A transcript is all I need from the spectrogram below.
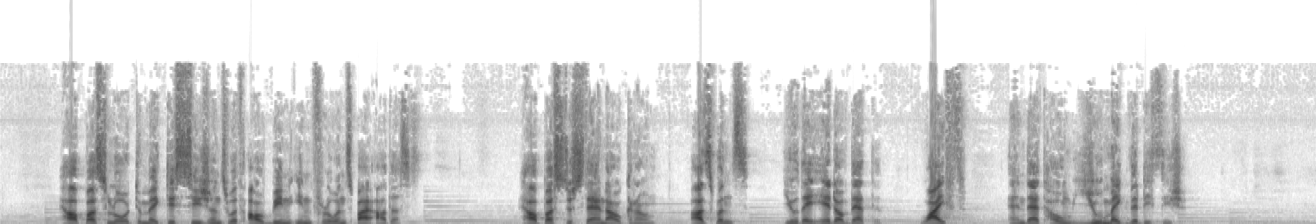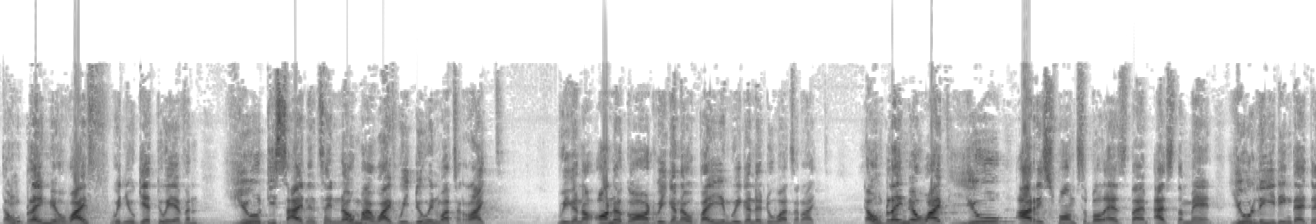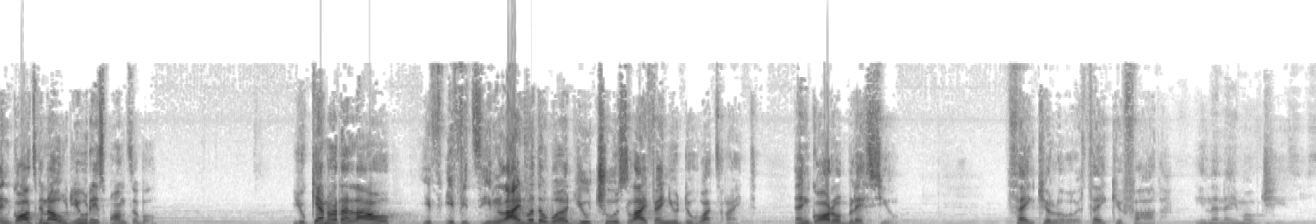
Help us, Lord, to make decisions without being influenced by others. Help us to stand our ground. Husbands, you the head of that wife and that home. You make the decision. Don't blame your wife when you get to heaven. You decide and say, no, my wife, we're doing what's right. We're going to honor God. We're going to obey Him. We're going to do what's right. Don't blame your wife. You are responsible as the, as the man. You leading that and God's going to hold you responsible. You cannot allow, if, if it's in line with the word, you choose life and you do what's right. And God will bless you. Thank you, Lord. Thank you, Father. In the name of Jesus.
